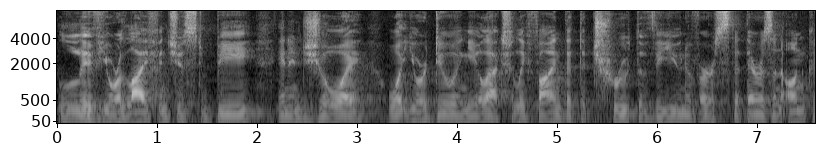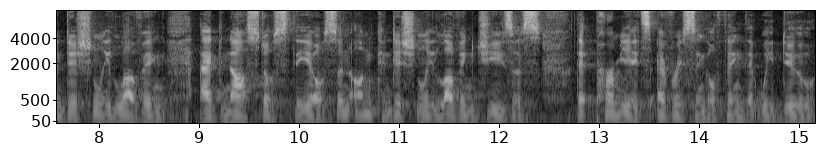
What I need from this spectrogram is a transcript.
live your life and just be and enjoy what you're doing, you'll actually find that the truth of the universe, that there is an unconditionally loving agnostos theos, an unconditionally loving Jesus that permeates every single thing that we do.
